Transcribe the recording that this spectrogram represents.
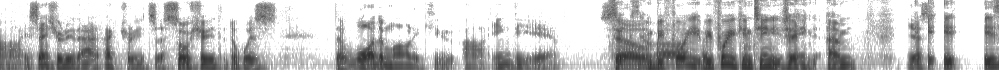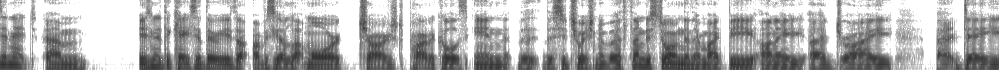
Uh, essentially that actually it's associated with the water molecule uh, in the air. So, so, before uh, you before you continue, Jun, um, yes, it, it, isn't it um, isn't it the case that there is obviously a lot more charged particles in the, the situation of a thunderstorm than there might be on a, a dry uh, day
